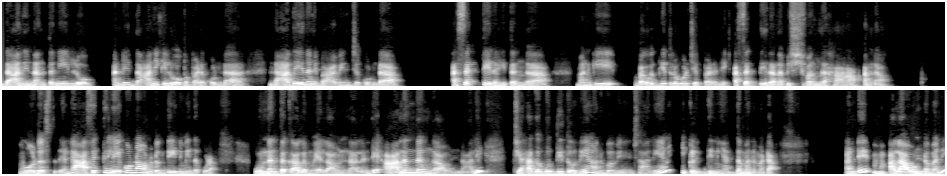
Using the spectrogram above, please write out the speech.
దానినంతని లో అంటే దానికి లోపపడకుండా నాదేనని భావించకుండా అసక్తి రహితంగా మనకి భగవద్గీతలో కూడా చెప్పాడండి. అసక్తి రన విశ్వంగ అన్న వర్డ్ వస్తుంది. అంటే ఆసక్తి లేకుండా ఉండటం దేని మీద కూడా. ఉన్నంత కాలము ఎలా ఉండాలంటే ఆనందంగా ఉండాలి. త్యాగబుద్ధితోనే అనుభవించాలి అని ఇక్కడ దీని అర్థం అన్నమాట. అంటే అలా ఉండమని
